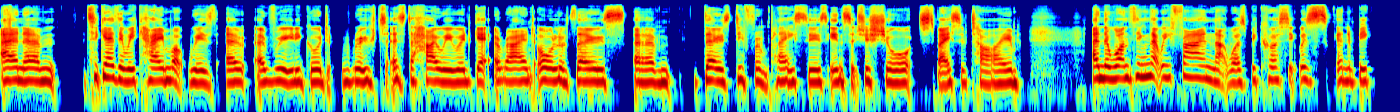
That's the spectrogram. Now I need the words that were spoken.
And um, together we came up with a, a, really good route as to how we would get around all of those um, those different places in such a short space of time. And the one thing that we found that was because it was going to be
